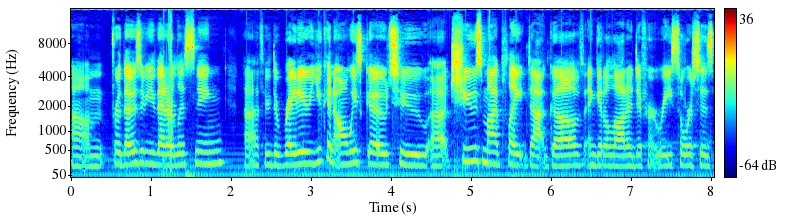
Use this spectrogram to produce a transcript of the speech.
Um, for those of you that are listening uh, through the radio, you can always go to uh, choosemyplate.gov and get a lot of different resources.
